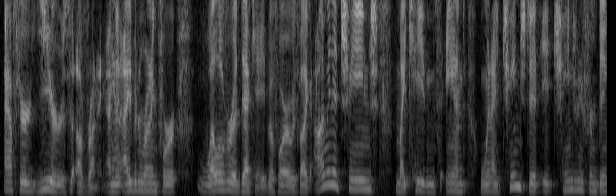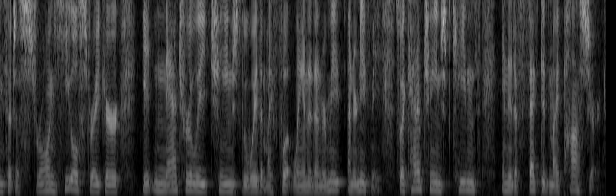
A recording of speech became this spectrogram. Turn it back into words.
after years of running. I yeah. mean, I'd been running for well over a decade before I was like, I'm going to change my cadence. And when I changed it, it changed me from being such a strong heel striker. It naturally changed the way that my foot landed underneath, underneath me. So I kind of changed cadence and it affected my posture.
